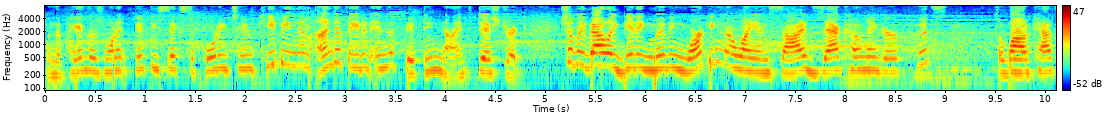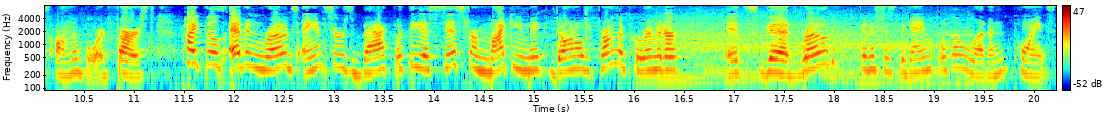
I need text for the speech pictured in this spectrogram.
when the Panthers won it 56 to 42, keeping them undefeated in the 59th district. Shelby Valley getting moving, working their way inside. Zach Honiger puts the Wildcats on the board first. Pikeville's Evan Rhodes answers back with the assist from Mikey McDonald from the perimeter. It's good. Rhodes finishes the game with 11 points.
